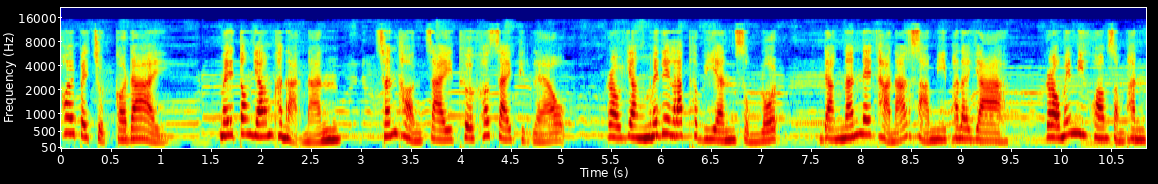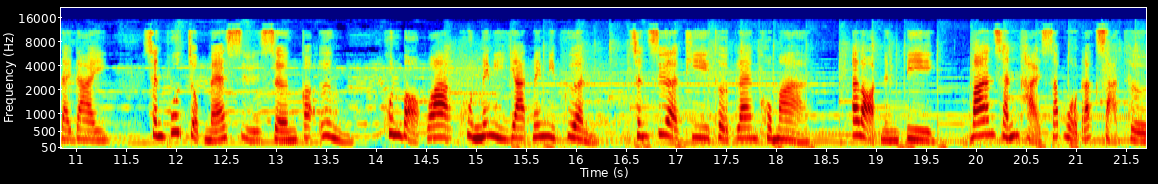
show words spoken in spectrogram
ค่อยไปจดก็ได้ ไม่ต้องย้ำขนาดนั้น ฉันถอนใจเธอเข้าใจผิดแล้ว เรายังไม่ได้รับทะเบียนสมรส ดังนั้นในฐานะสามีภรรยา เราไม่มีความสัมพันธ์ใด ๆ ฉันพูดจบแม้สื่อเซิงก็อึ้ง คุณบอกว่าคุณไม่มีญาติไม่มีเพื่อน ฉันเชื่อที่เธอแกล้งโคมาตลอดหนึ่งปี บ้านฉันขายทรัพย์หมดรักษาเธอ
